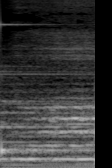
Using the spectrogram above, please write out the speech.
Oh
